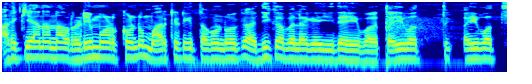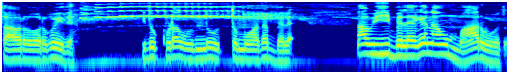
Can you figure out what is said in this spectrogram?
ಅಡಿಕೆಯನ್ನು ನಾವು ರೆಡಿ ಮಾಡಿಕೊಂಡು ಮಾರ್ಕೆಟಿಗೆ ತಗೊಂಡೋಗಿ ಅಧಿಕ ಬೆಲೆಗೆ ಇದೆ ಇವತ್ತು. ಐವತ್ತು ಐವತ್ತು ಸಾವಿರವರೆಗೂ ಇದೆ. ಇದು ಕೂಡ ಒಂದು ಉತ್ತಮವಾದ ಬೆಲೆ. ನಾವು ಈ ಬೆಲೆಗೆ ನಾವು ಮಾರುವುದು.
